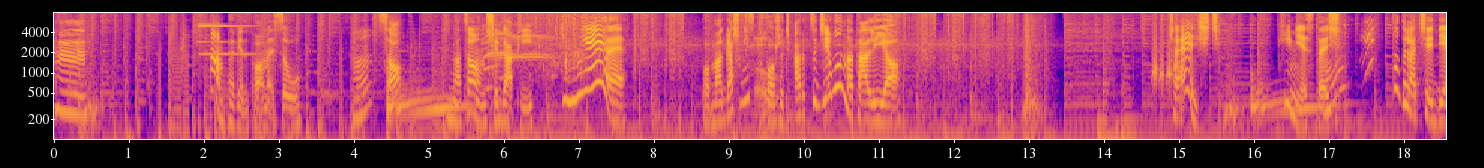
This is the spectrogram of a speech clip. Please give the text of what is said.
Hmm. Mam pewien pomysł. Co? Na co on się gapi? Nie! Pomagasz mi stworzyć arcydzieło, Natalio. Cześć! Kim jesteś? To dla ciebie.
